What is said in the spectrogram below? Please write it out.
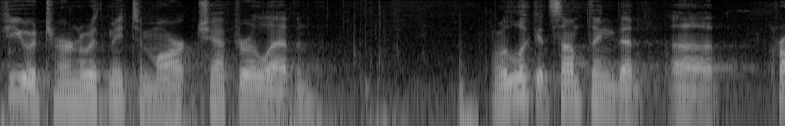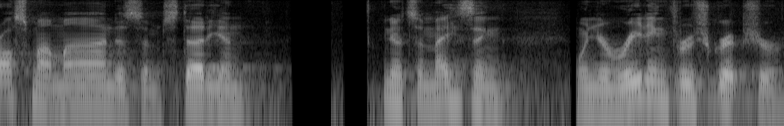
if you would turn with me to Mark chapter 11, we'll look at something that uh, crossed my mind as I'm studying. You know, it's amazing when you're reading through Scripture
